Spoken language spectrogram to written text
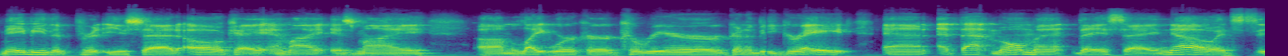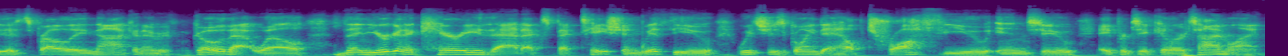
Maybe the you said oh okay am i is my um, light worker career going to be great. And at that moment they say no it's it's probably not going to go that well. Then you're going to carry that expectation with you which is going to help trough you into a particular timeline.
